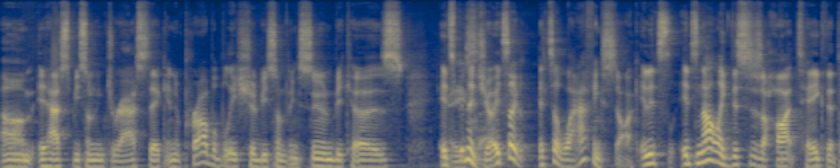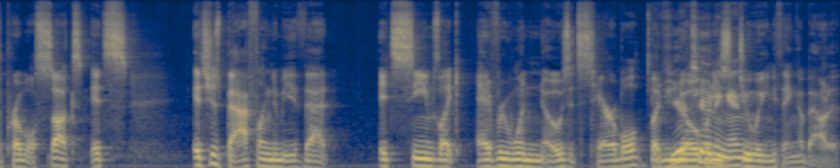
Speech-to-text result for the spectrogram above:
um, it has to be something drastic, and it probably should be something soon because it's been a joke. It's like it's a laughing stock, and it's it's not like this is a hot take that the Pro Bowl sucks. It's it's just baffling to me that it seems like everyone knows it's terrible, but nobody's in- doing anything about it.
